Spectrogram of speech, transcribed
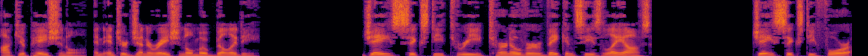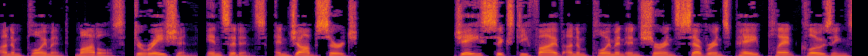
occupational, and intergenerational mobility. J63 Turnover vacancies layoffs J64 Unemployment, models, duration, incidence, and job search. J65 Unemployment insurance severance pay plant closings.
